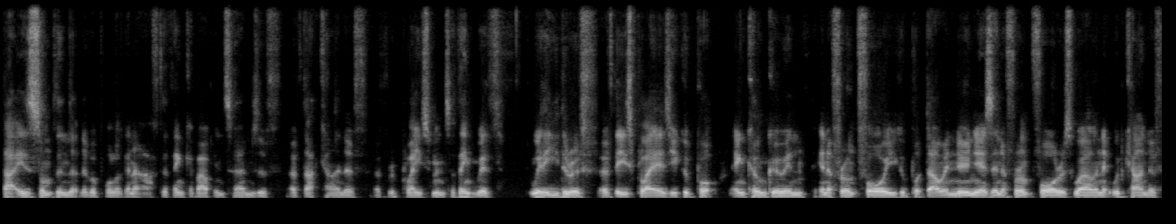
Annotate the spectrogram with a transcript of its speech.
that is something that Liverpool are going to have to think about in terms of, of that kind of, of replacement. I think with with either of, of these players, you could put Nkunku in in a front four, you could put Darwin Nunez in a front four as well, and it would kind of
